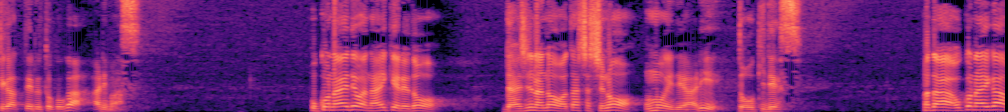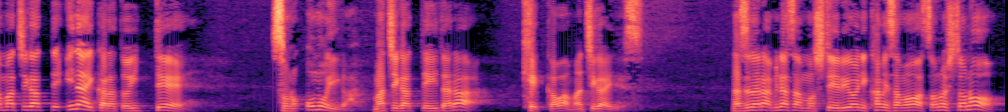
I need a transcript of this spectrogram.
違っているとこがあります。行いではないけれど、大事なのは私たちの思いであり、動機です。また、行いが間違っていないからといって、その思いが間違っていたら、結果は間違いです。なぜなら皆さんもしているように神様はその人の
